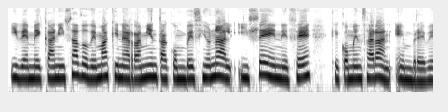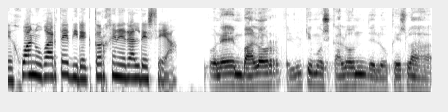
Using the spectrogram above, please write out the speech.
y de mecanizado de máquina herramienta convencional y Que comenzarán en breve. Juan Ugarte, director general de SEA poner en valor el último escalón de lo que es la,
